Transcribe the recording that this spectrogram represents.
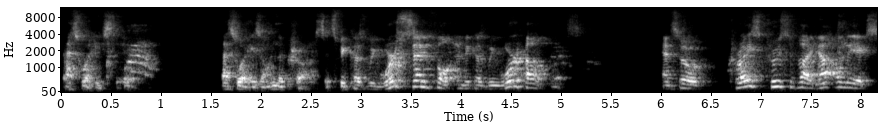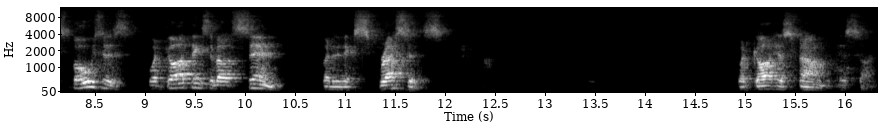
That's why he's there. That's why he's on the cross. It's because we were sinful and because we were helpless. And so Christ crucified not only exposes what God thinks about sin, but it expresses what God has found in his son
